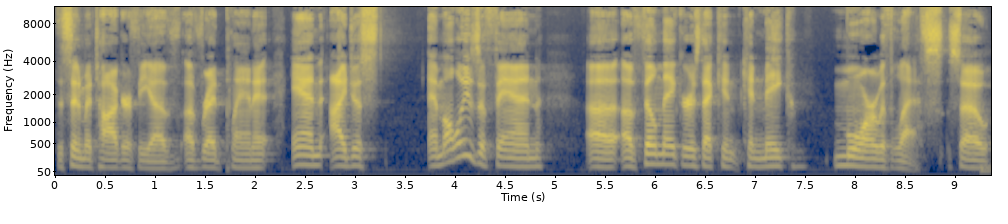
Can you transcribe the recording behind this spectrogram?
the cinematography of of Red Planet, and I just am always a fan uh, of filmmakers that can can make more with less. So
